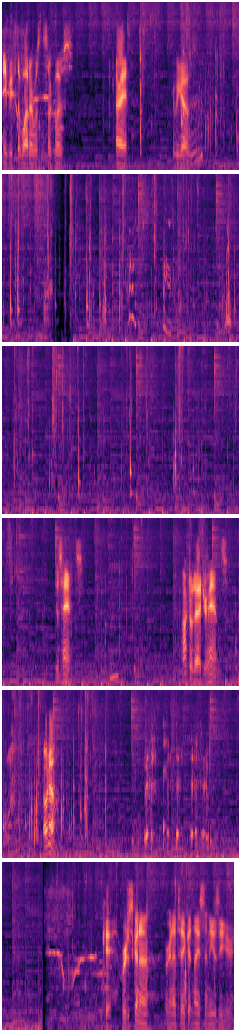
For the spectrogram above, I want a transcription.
Maybe if the water wasn't so close. Alright. Here we go. His hands. Octodad, your hands. Oh no. We're just gonna we're gonna take it nice and easy here.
